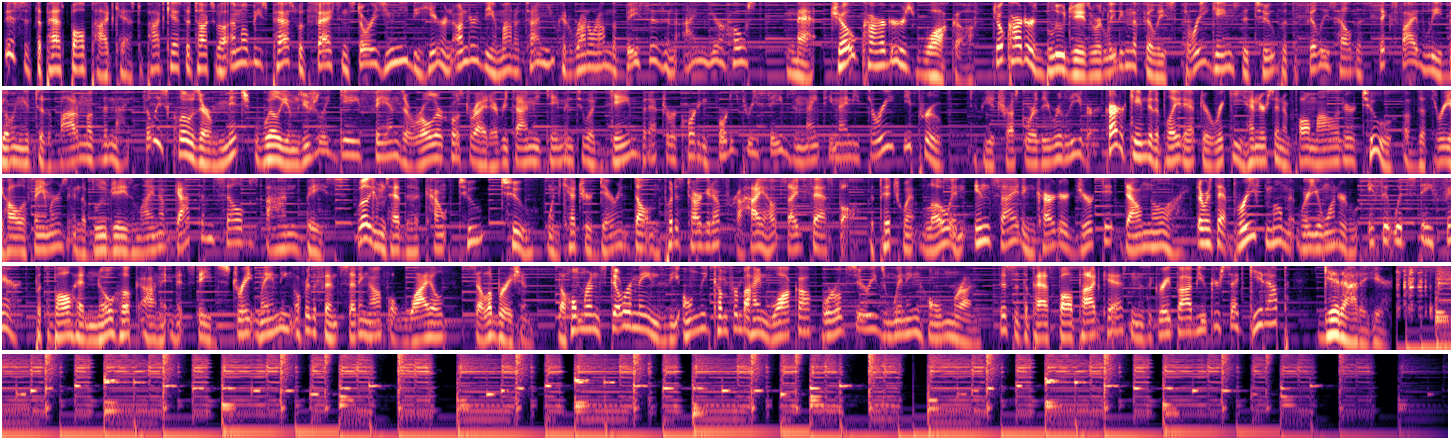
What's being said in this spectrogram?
This is the Passball Podcast, a podcast that talks about MLB's past with facts and stories you need to hear in under the amount of time you could run around the bases. And I'm your host, Matt. Joe Carter's walk-off. Joe Carter's Blue Jays were leading the Phillies three games to two, but the Phillies held a 6-5 lead going into the bottom of the ninth. Phillies closer Mitch Williams usually gave fans a roller coaster ride every time he came into a game, but after recording 43 saves in 1993, he proved to be a trustworthy reliever. Carter came to the plate after Rickey Henderson and Paul Molitor, two of the three Hall of Famers in the Blue Jays lineup, got themselves on base. Williams had the count 2 2 when catcher Darren Daulton put his target up for a high outside fastball. The pitch went low and inside, and Carter jerked it down the line. There was that brief moment where you wondered if it would stay fair, but the ball had no hook on it and it stayed straight landing over the fence, setting off a wild celebration. The home run still remains the only come from behind walk-off World Series winning home run. This is the Passball Podcast, and as the great Bob Uecker said, get up, get out of here.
